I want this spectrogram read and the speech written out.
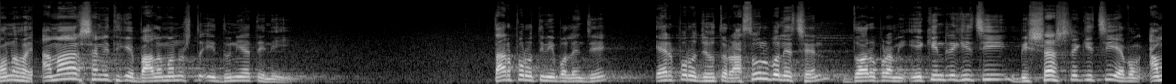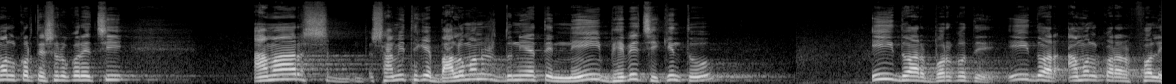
মনে হয় আমার স্বামী থেকে ভালো মানুষ তো এই দুনিয়াতে নেই। তারপরও তিনি বলেন যে, এরপরও যেহেতু রাসুল বলেছেন, দোয়ার উপর আমি একিন রেখেছি, বিশ্বাস রেখেছি এবং আমল করতে শুরু করেছি, আমার স্বামী থেকে ভালো মানুষ দুনিয়াতে নেই ভেবেছি, কিন্তু এই দোয়ার বরকতে, এই দোয়ার আমল করার ফলে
